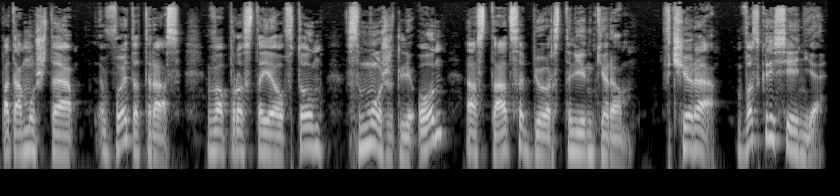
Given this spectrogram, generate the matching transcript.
Потому что в этот раз вопрос стоял в том, сможет ли он остаться бёрстлинкером. Вчера, в воскресенье,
